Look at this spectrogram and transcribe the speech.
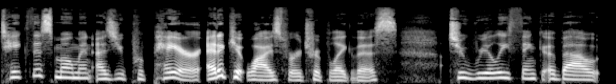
Take this moment as you prepare etiquette wise for a trip like this to really think about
